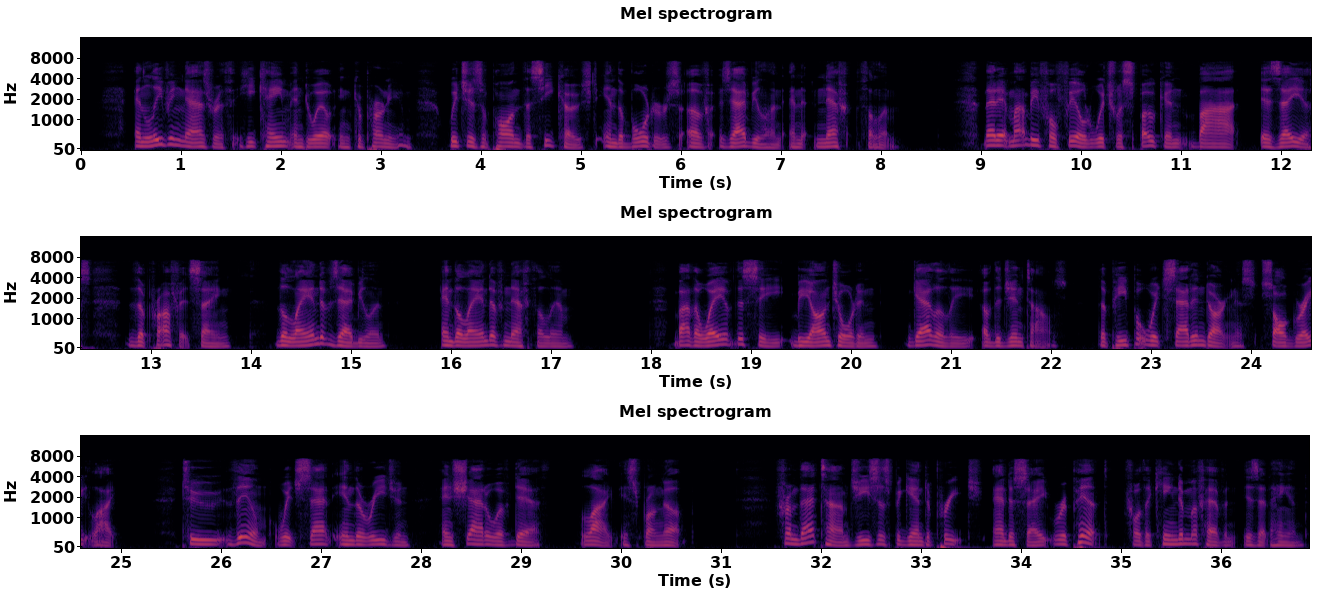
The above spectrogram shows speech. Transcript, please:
And leaving Nazareth, he came and dwelt in Capernaum, which is upon the sea coast, in the borders of Zabulon and Nephthalim, that it might be fulfilled which was spoken by Esaias the prophet, saying, The land of Zabulon and the land of Nephthalim, by the way of the sea, beyond Jordan, Galilee of the Gentiles, the people which sat in darkness saw great light to them which sat in the region and shadow of death, light is sprung up. From that time Jesus began to preach, and to say, Repent, for the kingdom of heaven is at hand.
